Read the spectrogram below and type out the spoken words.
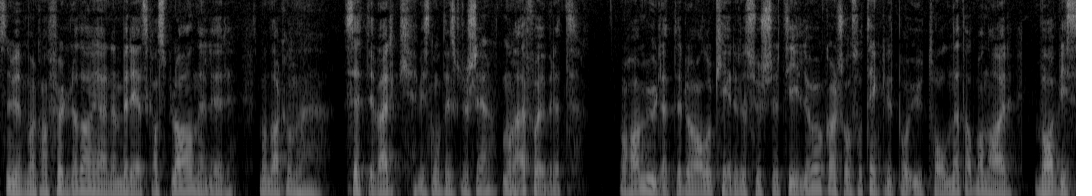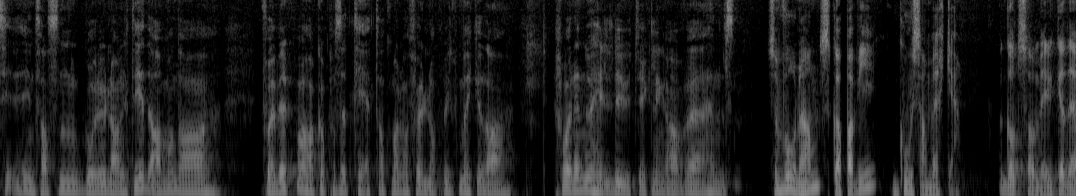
som at man kan følge. Da, gjerne en beredskapsplan, eller som man da kan eh, sette i verk hvis noe skulle skje. At man er forberedt. Og har mulighet til å allokere ressurser tidlig, og kanskje også tenke litt på utholdenhet. At man har hva hvis innsatsen går over lang tid, er man da forberedt på å ha kapasitet til at man kan følge opp, hvis man ikke da får en uheldig utvikling av eh, hendelsen. Så hvordan skaper vi god samvirke? Godt samvirke det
